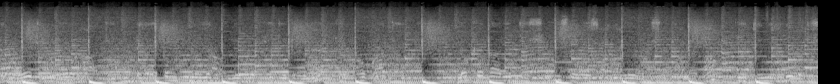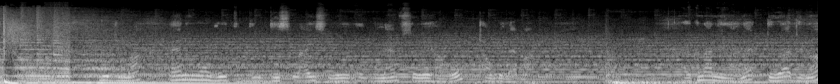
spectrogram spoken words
အဲ့တော့ဒီလိုအားဒီလိုအသုံးပြုလို့ရအောင်လို့ဖြစ်နေတယ်အဲ့အောက်ကလောက်ကတာရီဒီရှင်ဆိုတဲ့စာမလေးကိုဆက်ထားလိုက်ပါဒီဂျီနီယာလို့ဆက်ထားပါဒီဒီမှာ anyone with this lights with lamp ဆိုတဲ့ဟာကိုထောက်ပြလိုက်ပါခဏနေရနဲ့ဒီကဒီမှာ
